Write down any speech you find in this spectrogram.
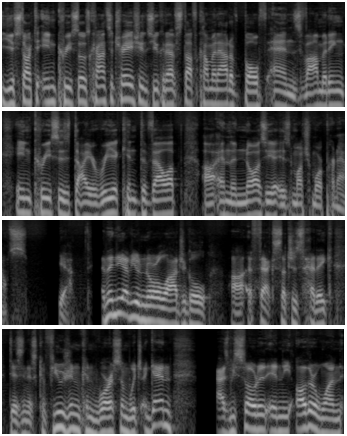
you start to increase those concentrations. You could have stuff coming out of both ends. Vomiting increases, diarrhea can develop, uh, and the nausea is much more pronounced. Yeah. And then you have your neurological uh, effects, such as headache, dizziness, confusion can worsen, which again, as we saw it in the other one,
